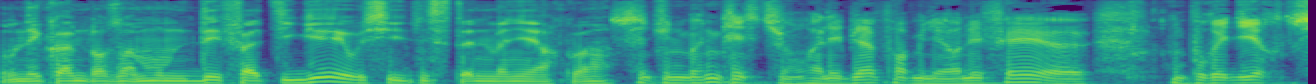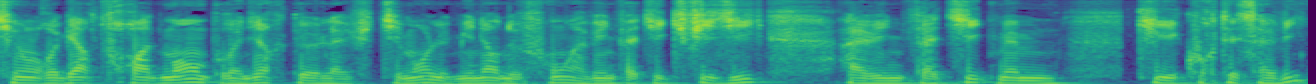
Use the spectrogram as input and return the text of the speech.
On est quand même dans un monde défatigué aussi, d'une certaine manière, quoi. C'est une bonne question. Elle est bien formulée. En effet, euh, on pourrait dire, si on le regarde froidement, on pourrait dire que là, effectivement, le mineur de fond avait une fatigue physique, avait une fatigue même qui écourtait sa vie,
